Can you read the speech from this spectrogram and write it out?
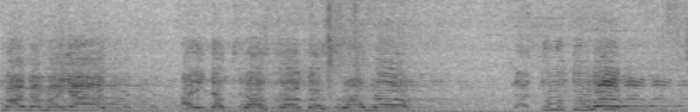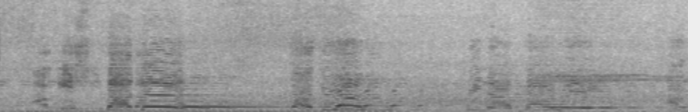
Mamamayan ay nagsasama-sama, natutuwag ang Estado, kagayan binabawi ang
